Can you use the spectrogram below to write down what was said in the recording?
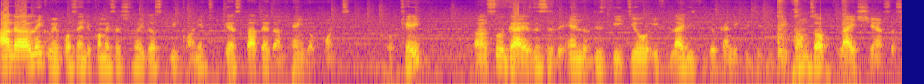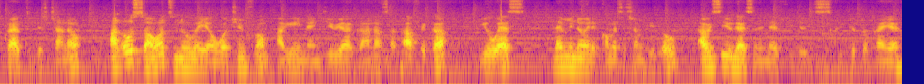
and the link will be posted in the comment section so you just click on it to get started and earn your points. Okay? Uh, so guys this is the end of this video. If you like this video kindly give this video a thumbs up like share and subscribe to this channel. And also i want to know where you're watching from. Are you in nigeria ghana south africa us let me know in the comment section below. I will see you guys in the next video. This is crypto talker here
